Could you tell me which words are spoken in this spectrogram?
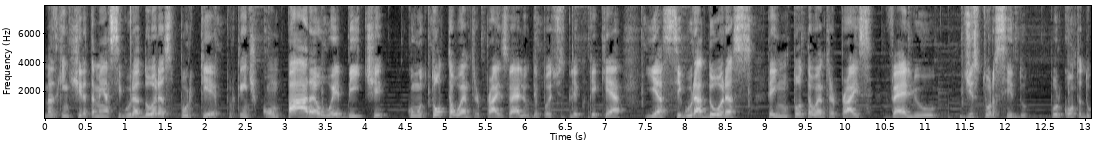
mas aqui a gente tira também as seguradoras, por quê? Porque a gente compara o EBIT com o Total Enterprise Value, depois te explico o que, que é, e as seguradoras têm um Total Enterprise Value distorcido por conta do,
